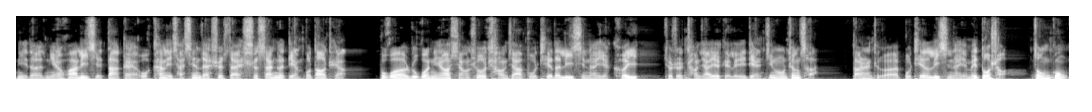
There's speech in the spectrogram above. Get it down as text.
你的年化利息大概我看了一下，现在是在十三个点不到这样。不过如果你要享受厂家补贴的利息呢，也可以。就是厂家也给了一点金融政策，当然这个补贴的利息呢也没多少，总共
